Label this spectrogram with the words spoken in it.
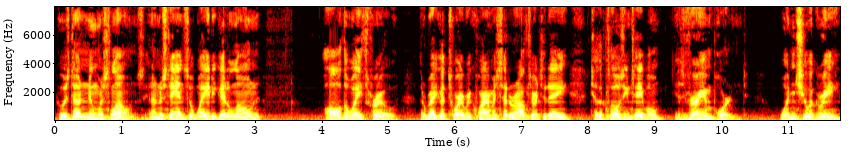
who has done numerous loans and understands the way to get a loan all the way through the regulatory requirements that are out there today to the closing table is very important. Wouldn't you agree?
